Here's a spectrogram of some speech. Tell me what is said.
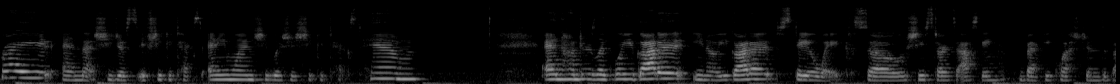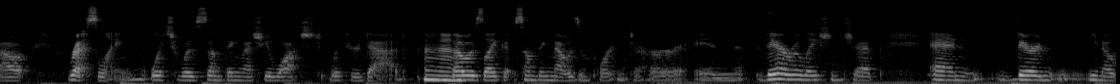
right and that she just, if she could text anyone, she wishes she could text him. And Hunter's like, well, you gotta, you know, you gotta stay awake. So she starts asking Becky questions about wrestling, which was something that she watched with her dad. That was like something that was important to her in their relationship. And they're, you know,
